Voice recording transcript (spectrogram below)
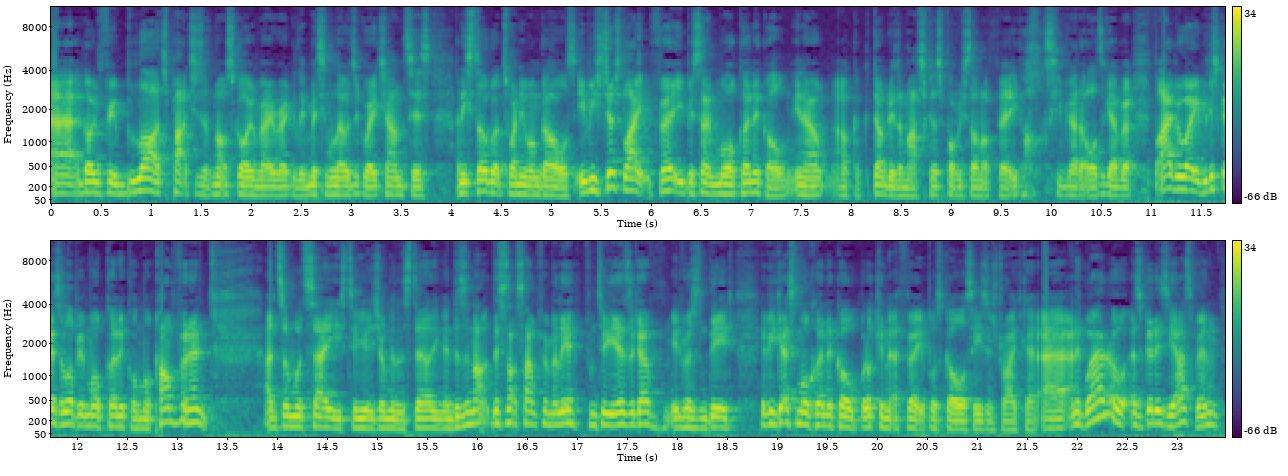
uh, going through large patches of not scoring very regularly, missing loads of great chances, and he's still got 21 goals. If he's just like 30% more clinical, you know, okay, don't do the mask, because probably still not 30 goals if you had it all together. But either way, if he just gets a little bit more clinical, more confident, and some would say he's two years younger than Sterling. And does it not this not sound familiar from two years ago? It was indeed. If he gets more clinical, we're looking at a 30 plus goal season striker. Uh, and Aguero, as good as he has been,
